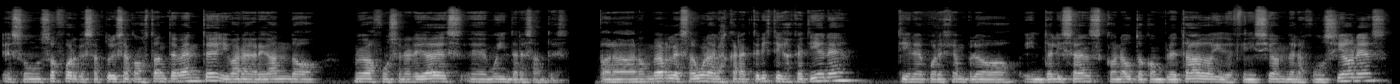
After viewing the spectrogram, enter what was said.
es un software que se actualiza constantemente y van agregando nuevas funcionalidades eh, muy interesantes. Para nombrarles algunas de las características que tiene, tiene por ejemplo IntelliSense con autocompletado y definición de las funciones,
